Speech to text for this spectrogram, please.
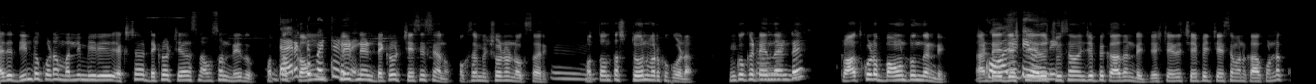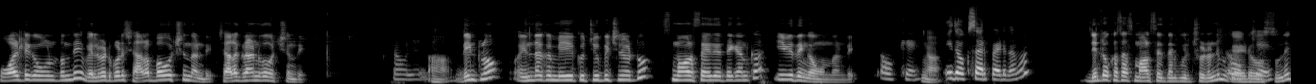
అయితే దీంట్లో కూడా మళ్ళీ మీరు ఎక్స్ట్రా డెకరేట్ చేయాల్సిన అవసరం లేదు. మొత్తం కంప్లీట్. నేను డెకరేట్ చేసేసాను. ఒకసారి మీరు చూడండి ఒకసారి. మొత్తం అంతా స్టోన్ వర్క్ కూడా. ఇంకొకటి. ఏంటంటే క్లాత్ కూడా బాగుంటుందండి. అంటే జస్ట్ ఏదో. చూసామని చెప్పి కాదండి. జస్ట్ ఏదో చేపి చేసామని కాకుండా క్వాలిటీగా ఉంటుంది. వెల్వెట్ కూడా చాలా బాగా వచ్చిందండి. చాలా గ్రాండ్గా వచ్చింది దీంట్లో ఇందాక మీకు చూపించినట్టు స్మాల్ సైజ్ అయితే కనుక ఈ విధంగా ఉందండి. ఇది ఒకసారి పెడదామా? దీంట్లో ఒకసారి స్మాల్ సైజ్ దానికి మీరు చూడండి మీకు ఐడియా. వస్తుంది.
